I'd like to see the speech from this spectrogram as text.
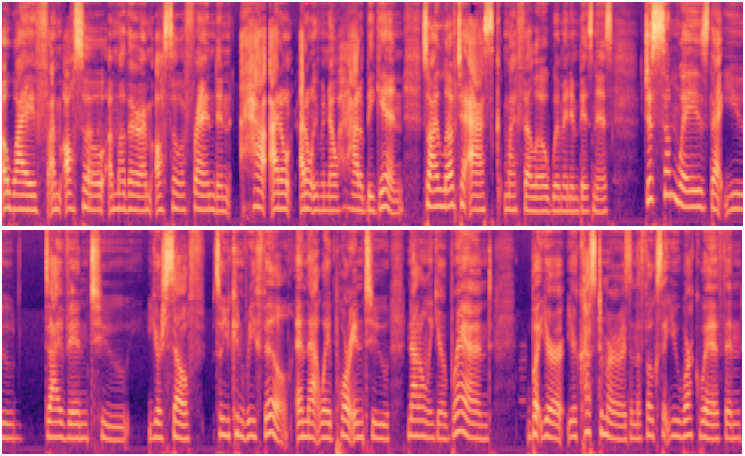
a wife i'm also a mother i'm also a friend and how i don't i don't even know how to begin. So i love to ask my fellow women in business just some ways that you dive into yourself so you can refill and that way pour into not only your brand but your your customers and the folks that you work with and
